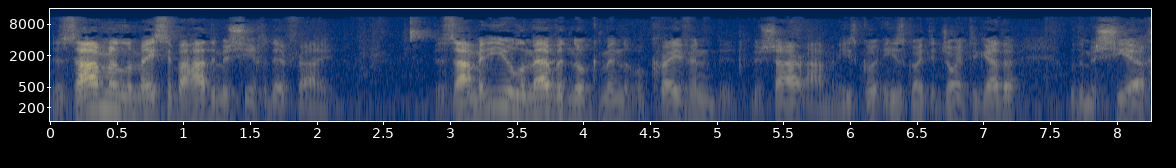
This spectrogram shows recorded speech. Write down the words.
The Zaman lemese bahad Mashiach der Ephraim. The Zaman iu lemevad nukmen ukraven b'shar amen. He's going to join together with the Mashiach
